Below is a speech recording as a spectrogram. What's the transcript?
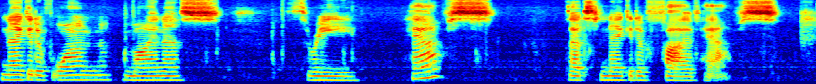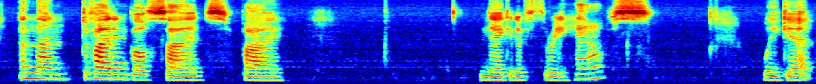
negative 1 minus 3 halves, that's negative 5 halves and then dividing both sides by negative 3 halves, we get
